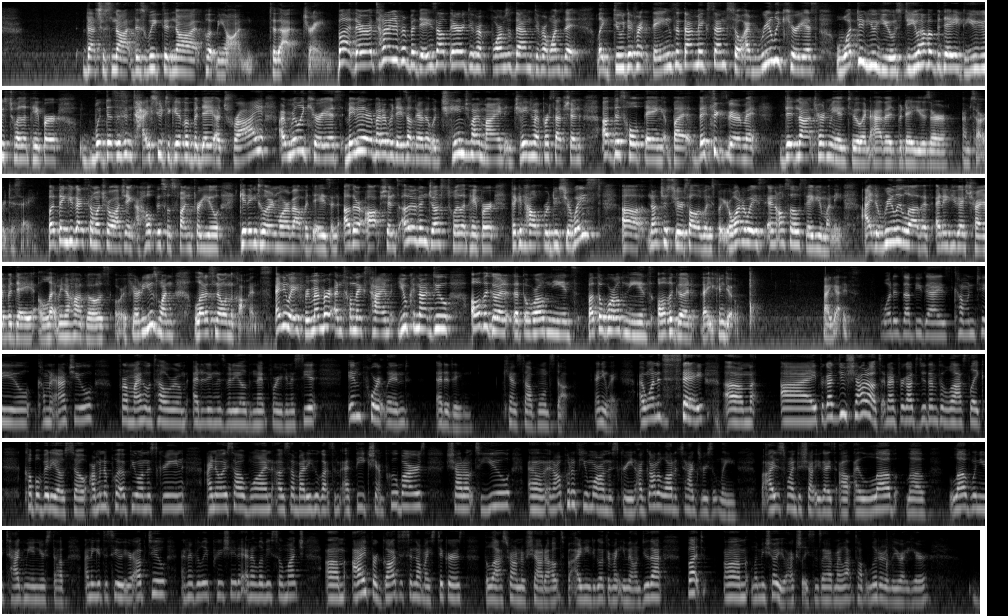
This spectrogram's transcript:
That's just not, this week did not put me on to that train. But there are a ton of different bidets out there, different forms of them, different ones that like do different things if that makes sense. So I'm really curious, what do you use? Do you have a bidet? Do you use toilet paper? What, does this entice you to give a bidet a try? I'm really curious. Maybe there are better bidets out there that would change my mind and change my perception of this whole thing, but this experiment did not turn me into an avid bidet user, I'm sorry to say. But thank you guys so much for watching. I hope this was fun for you, getting to learn more about bidets and other options other than just toilet paper that can help reduce your waste, uh, not just your solid waste, but your water waste, and also save you money. I'd really love if any of you guys try a bidet, let me know how it goes, or if you already use one, let us know in the comments. Anyway, remember, until next time, you cannot do all the good that the world needs, but the world needs all the good that you can do. Bye, guys. What is up, you guys? Coming to you, coming at you from my hotel room, editing this video the night before you're to see it in Portland, editing. Can't stop, won't stop. Anyway, I wanted to say, um, I forgot to do shout outs and I forgot to do them for the last like couple videos. So I'm going to put a few on the screen. I know I saw one of somebody who got some Ethique shampoo bars. Shout out to you. Um, and I'll put a few more on the screen. I've got a lot of tags recently, but I just wanted to shout you guys out. I love, love, love when you tag me in your stuff and I get to see what you're up to and I really appreciate it and I love you so much. Um, I forgot to send out my stickers the last round of shout outs, but I need to go through my email and do that. But um, let me show you actually since I have my laptop literally right here.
